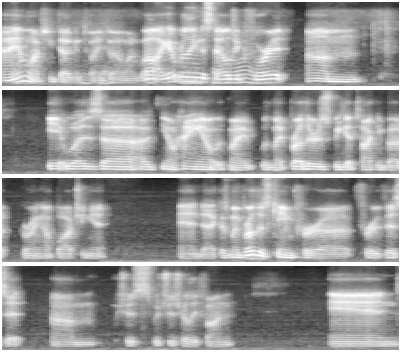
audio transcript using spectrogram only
I am watching Doug in Okay. 2021. Well, I got really nostalgic for it. Um, it was uh, you know hanging out with my with my brothers. We get talking about growing up watching it, and because my brothers came for uh, for a visit, um, which was which was really fun, and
